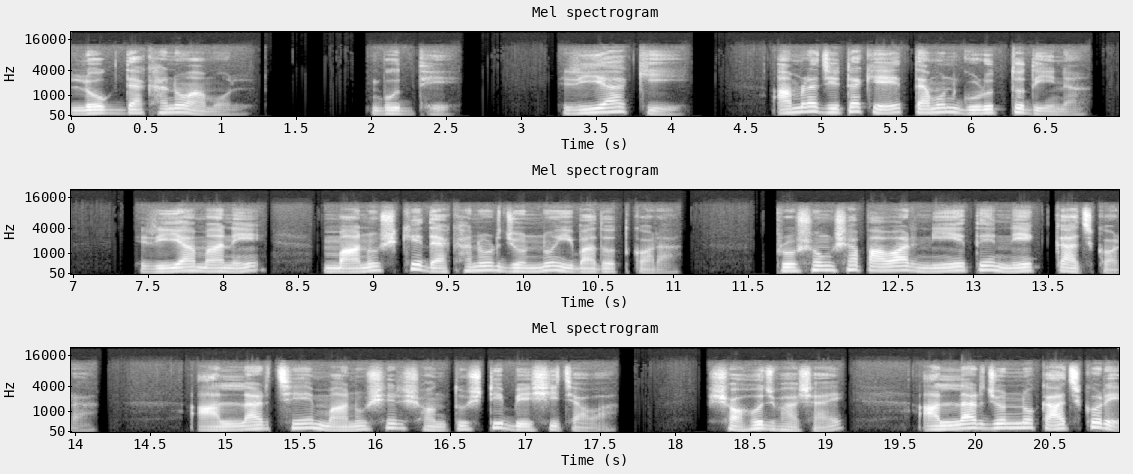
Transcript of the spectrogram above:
লোক দেখানো আমল। বুদ্ধি, রিয়া কি? আমরা যেটাকে তেমন গুরুত্ব দিই না। রিয়া মানে মানুষকে দেখানোর জন্য ইবাদত করা, প্রশংসা পাওয়ার নিয়েতে নেক কাজ করা, আল্লাহর চেয়ে মানুষের সন্তুষ্টি বেশি চাওয়া। সহজ ভাষায় আল্লাহর জন্য কাজ করে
